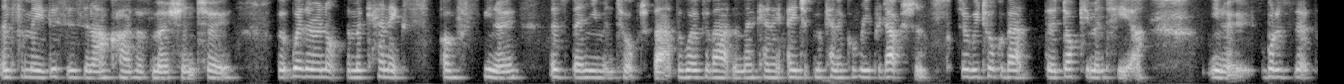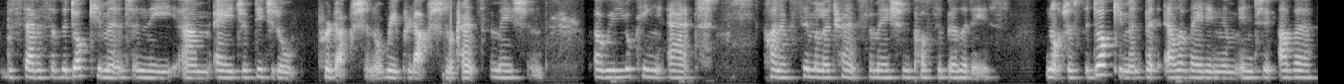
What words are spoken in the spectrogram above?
and for me, this is an archive of motion too. But whether or not the mechanics of, you know, as Benjamin talked about, the work of art and the mechanic, age of mechanical reproduction. So we talk about the document here. You know, what is the, the status of the document in the um, age of digital production or reproduction or transformation? Are we looking at kind of similar transformation possibilities? Not just the document, but elevating them into other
